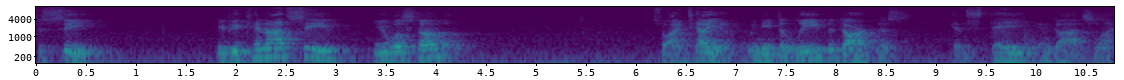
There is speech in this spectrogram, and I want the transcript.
to see. If you cannot see, you will stumble. So I tell you, we need to leave the darkness and stay in God's light.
